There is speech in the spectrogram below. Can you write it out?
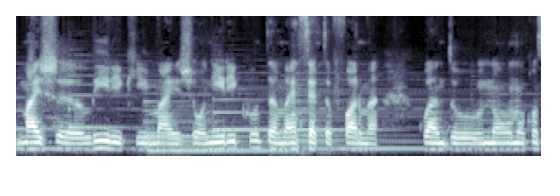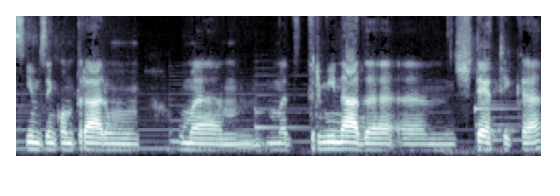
mais uh, lírico e mais onírico, também de certa forma, quando não, não conseguimos encontrar um, uma, uma determinada um, estética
